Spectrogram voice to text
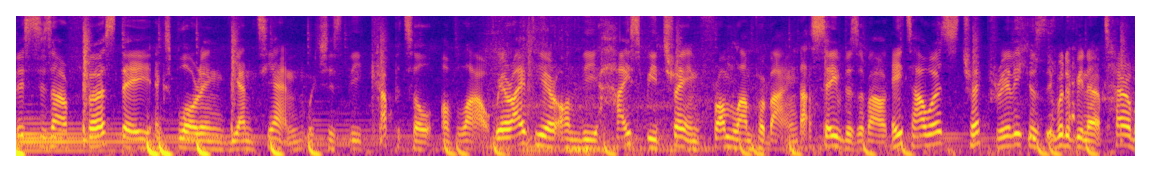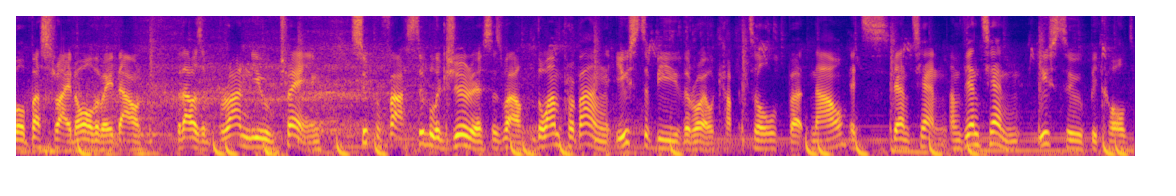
This is our first day exploring Vientiane, which is the capital of Laos. We arrived here on the high-speed train from Luang Prabang. That saved us about eight hours trip, really, because it would have been a terrible bus ride all the way down. But that was a brand new train, super fast, super luxurious as well. The Luang Prabang used to be the royal capital, but now it's Vientiane. And Vientiane used to be called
